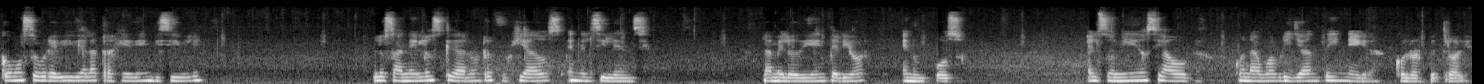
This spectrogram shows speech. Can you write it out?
¿Cómo sobrevive a la tragedia invisible? Los anhelos quedaron refugiados en el silencio, la melodía interior en un pozo. El sonido se ahoga con agua brillante y negra, color petróleo.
